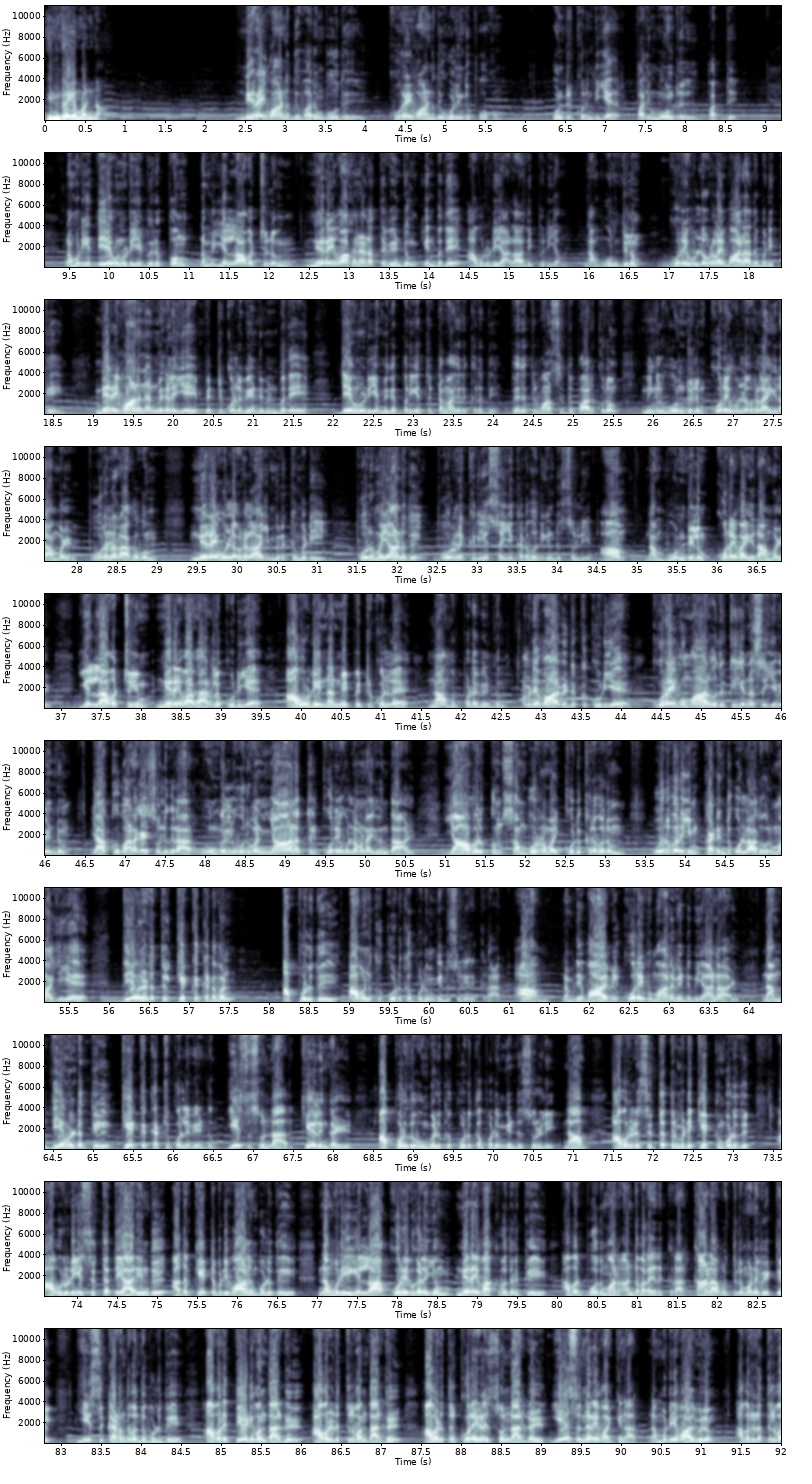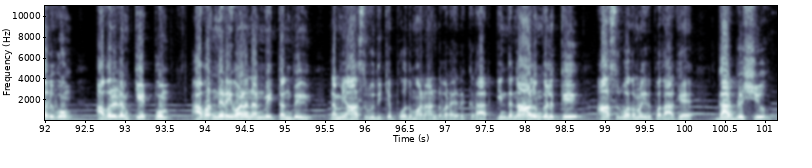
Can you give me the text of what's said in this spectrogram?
இன்றைய மன்னா. நிறைவானது வரும்போது குறைவானது ஒளிந்து போகும். ஒன்று குருந்தியர் பதிமூன்று பத்து. நம்முடைய தேவனுடைய விருப்பம் நம்ம எல்லாவற்றிலும் நிறைவாக நடத்த வேண்டும் என்பதே அவருடைய அலாதி பிரியம். நாம் ஒன்றிலும் குறைவுள்ளவர்களாய் வாழாதபடிக்கு நிறைவான நன்மைகளையே பெற்றுக்கொள்ள வேண்டும் என்பதே தேவனுடைய மிகப்பெரிய திட்டமாக இருக்கிறது. வேதத்தில் வாசித்து பார்க்கிறோம் நீங்கள் ஒன்றிலும் குறைவுள்ளவர்களாய் இராமல் பூரணராகவும் நிறைவுள்ளவர்களாயும் இருக்கும்படி பொறுமையானது பூரண கிரிய செய்ய கடவுது என்று சொல்லி ஆம் நாம் ஒன்றிலும் குறைவாய் இராமல் எல்லாவற்றையும் நிறைவாக அருளக்கூடிய அவருடைய நன்மை பெற்றுக்கொள்ள நாம் உட்பட வேண்டும். நம்முடைய வாழ்வில் இருக்கக்கூடிய குறைவு மாறுவதற்கு என்ன செய்ய வேண்டும்? யாக்கூப் அழகாய் சொல்லுகிறார் உங்களில் ஒருவன் ஞானத்தில் குறைவுள்ளவனாக இருந்தால் யாவருக்கும் சம்பூர்ணமாய் கொடுக்கிறவரும் ஒருவரையும் கடிந்து கொள்ளாதவரும் ஆகிய தேவனிடத்தில் கேட்க கடவன் அப்பொழுது அவனுக்கு கொடுக்கப்படும் என்று சொல்லியிருக்கிறார். ஆம் நம்முடைய வாழ்வில் குறைவு மாற வேண்டுமையானால் நாம் தேவனிடத்தில் கேட்க கற்றுக்கொள்ள வேண்டும். இயேசு சொன்னார் கேளுங்கள் அப்பொழுது உங்களுக்கு கொடுக்கப்படும் என்று சொல்லி நாம் அவருடைய சித்தத்தின்படி கேட்கும் பொழுது அவருடைய சித்தத்தை அறிந்து அதற்கேற்றபடி வாழும் பொழுது நம்முடைய எல்லா குறைவுகளையும் நிறைவாக்குவதற்கு அவர் போதுமான ஆண்டவராக இருக்கிறார். காணாவூர் திருமண வீட்டில் இயேசு கடந்து வந்த பொழுது அவரை தேடி வந்தார்கள் அவரிடத்தில் வந்தார்கள் அவரிடத்தில் குறைகளை சொன்னார்கள் இயேசு நிறைவாக்கினார். நம்முடைய வாழ்விலும் அவரிடத்தில் வருவோம் அவரிடம் கேட்போம் அவர் நிறைவான நன்மை தந்து நம்மை ஆசிர்வதிக்க போதுமான ஆண்டவராக இருக்கிறார். இந்த நாள் உங்களுக்கு ஆசிர்வாதமாக இருப்பதாக. God bless you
